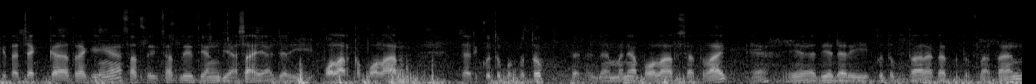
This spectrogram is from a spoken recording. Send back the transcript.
Kita cek ke trackingnya satelit-satelit yang biasa ya, dari polar ke polar dari kutub ke kutub namanya polar satellite ya. Ya dia dari kutub utara ke kutub selatan.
